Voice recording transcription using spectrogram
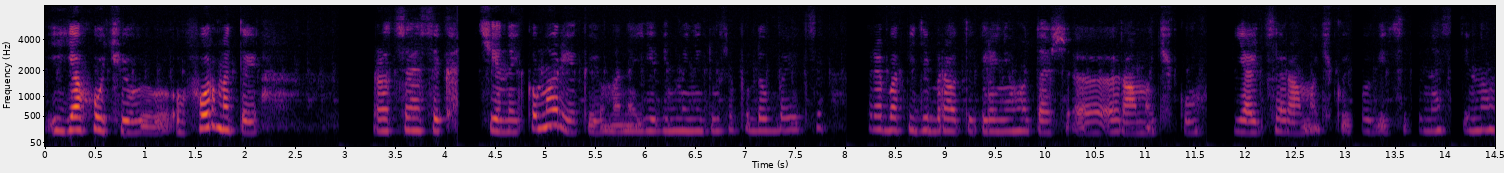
І я хочу оформити процесик чинний комар, який у мене є, він мені дуже подобається. Треба підібрати для нього теж е, рамочку, яйця рамочку і повісити на стіну.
